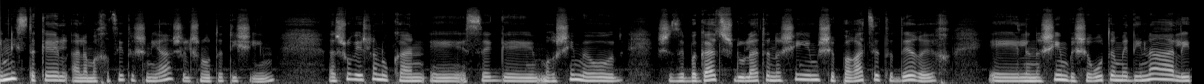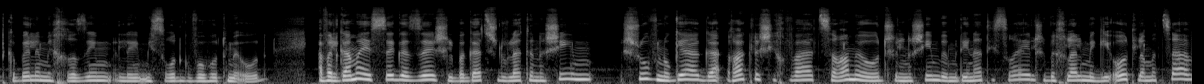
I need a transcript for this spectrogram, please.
אם נסתכל על המחצית השנייה של שנות ה-90, אז שוב, יש לנו כאן אה, הישג אה, מרשים מאוד, שזה בג"ץ שדולת הנשים, שפרץ את הדרך אה, לנשים בשירות המדינה להתקבל למכרזים למשרות גבוהות מאוד. אבל גם ההישג הזה של בג"ץ שדולת הנשים שוב נוגע רק לשכבה צרה מאוד של נשים במדינת ישראל, שבכלל מגיעות למצב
